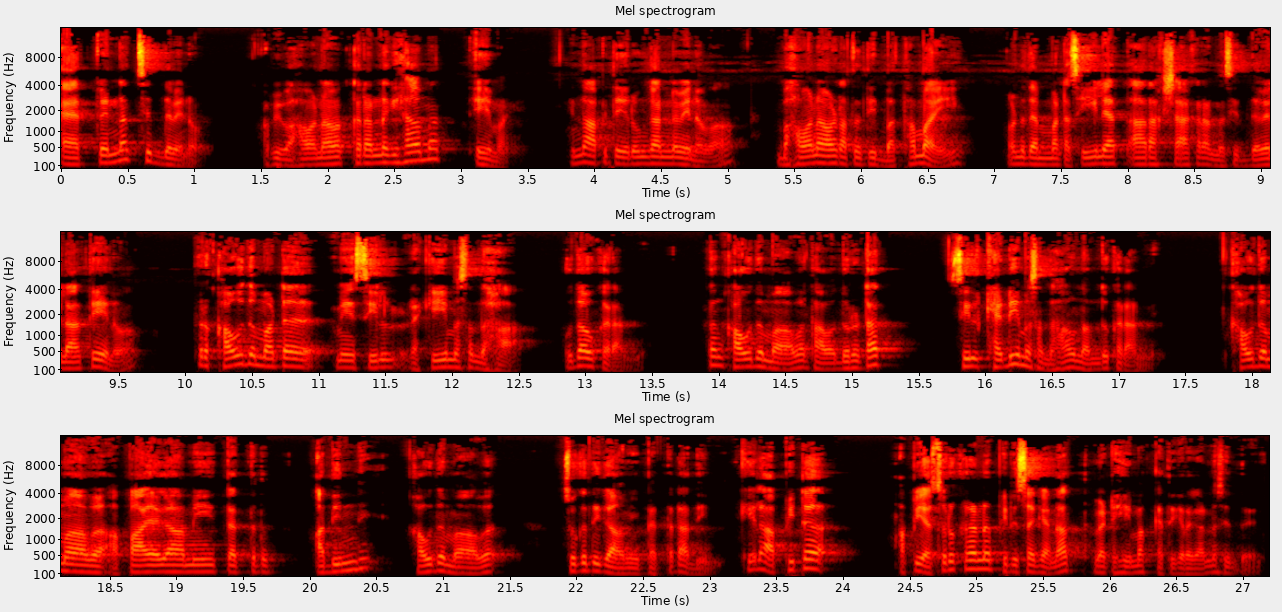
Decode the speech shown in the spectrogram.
ඈත් වෙන්නත් සිද්ධ වෙනවා. අපි භාවනාවක් කරන්න ගියාමත් එහෙමයි. ඉතින් අපි තේරුම් ගන්න වෙනවා භාවනාවට අත තිබ්බා තමයි ඔන්න දැන් මට සීලයත් ආරක්ෂා කරන්න සිද්ධ වෙලා තියෙනවා. ඒතර කවුද මට මේ සිල් රැකීම සඳහා උදව් කරන්නේ? නැත්නම් කවුද මාව තවදුරටත් සිල් කැඩීම සඳහා උනන්දු කරන්නේ? කවුද මාව අපායগামী පැත්තට අදින්නේ? කවුද මාව සුගතිගාමී පැත්තට අදින්නේ? කියලා අපිට අපි ඇසුරු කරන පිරිස ගැනත් වැටහීමක් ඇති කරගන්න සිද්ධ වෙනවා.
